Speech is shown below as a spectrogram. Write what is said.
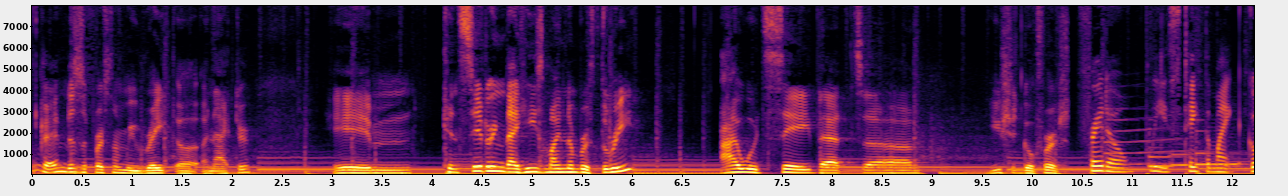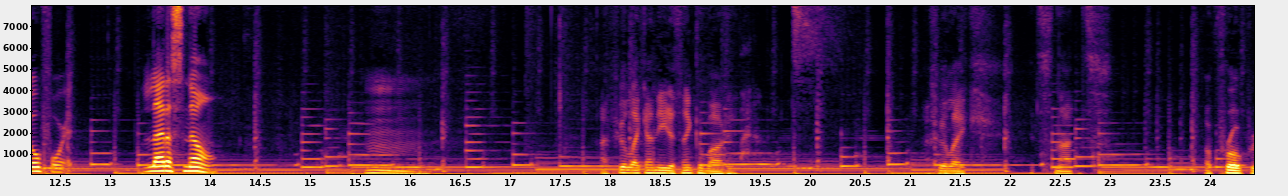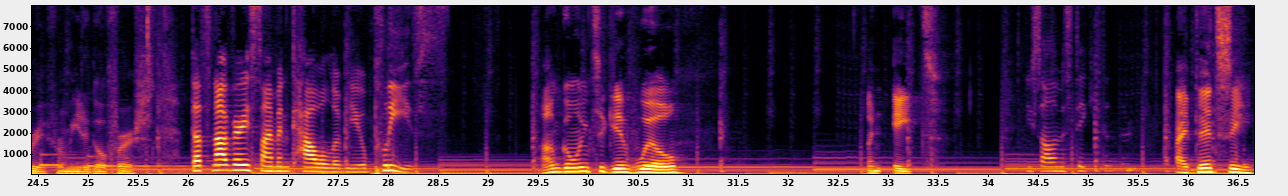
Okay, this is the first time we rate uh, an actor. Um, considering that he's my number three, I would say that uh, you should go first. Fredo, please take the mic. Go for it. Let us know. Hmm. I feel like I need to think about it. I feel like it's not appropriate for me to go first. That's not very Simon Cowell of you. Please. I'm going to give Will an eight. You saw the mistake you did there? I did see.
